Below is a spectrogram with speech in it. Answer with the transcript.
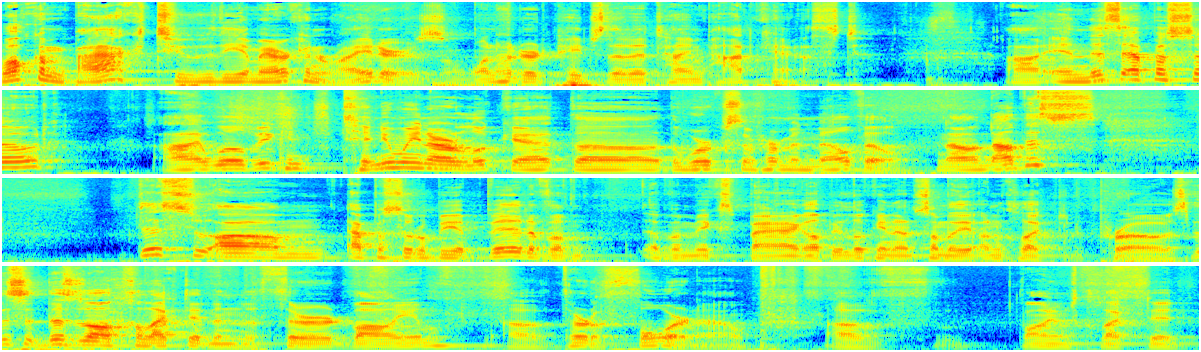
Welcome back to the American Writers 100 Pages at a Time podcast. Uh, in this episode, I will be continuing our look at the, the works of Herman Melville. Now, now this this um, episode will be a bit of a of a mixed bag. I'll be looking at some of the uncollected prose. This is this is all collected in the third volume, uh, third of four now, of volumes collected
